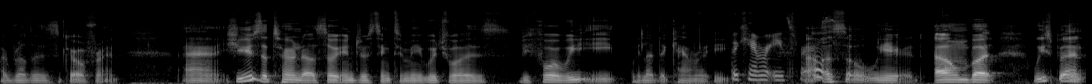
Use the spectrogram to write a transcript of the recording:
my brother's girlfriend, and she used a term that was so interesting to me, which was before we eat, we let the camera eat. The camera eats first. That was so weird. Um, but we spent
